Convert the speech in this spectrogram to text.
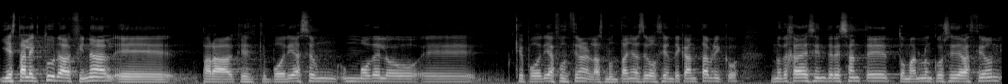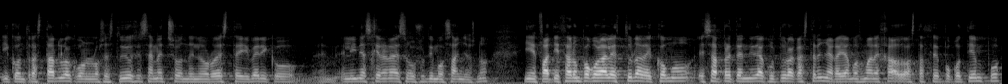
Y esta lectura, al final, eh, para que, podría ser un, modelo eh, que podría funcionar en las montañas del occidente cantábrico, no deja de ser interesante tomarlo en consideración y contrastarlo con los estudios que se han hecho en el noroeste ibérico en, líneas generales en los últimos años, ¿no? y enfatizar un poco la lectura de cómo esa pretendida cultura castreña que hayamos manejado hasta hace poco tiempo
